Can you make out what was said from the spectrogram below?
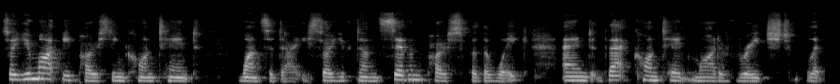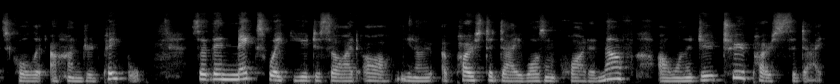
So, you might be posting content once a day. So you've done seven posts for the week, and that content might have reached, let's call it 100 people. So then next week you decide, oh, you know, a post a day wasn't quite enough. I want to do two posts a day.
